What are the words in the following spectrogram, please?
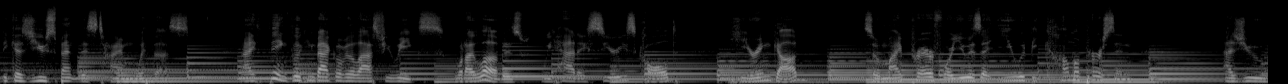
because you spent this time with us? And I think looking back over the last few weeks, what I love is we had a series called Hearing God. So my prayer for you is that you would become a person as you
